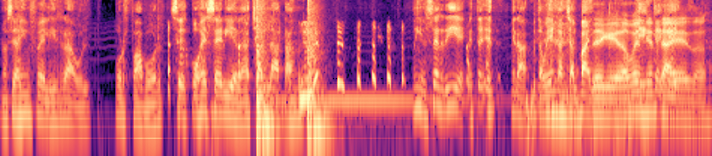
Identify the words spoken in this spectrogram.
No seas infeliz, Raúl. Por favor, se coge seriedad, charlatán. Y él se ríe. Este- este- mira, te voy a enganchar. Bye. Se quedó ¿Qué- pendiente qué- a eso.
